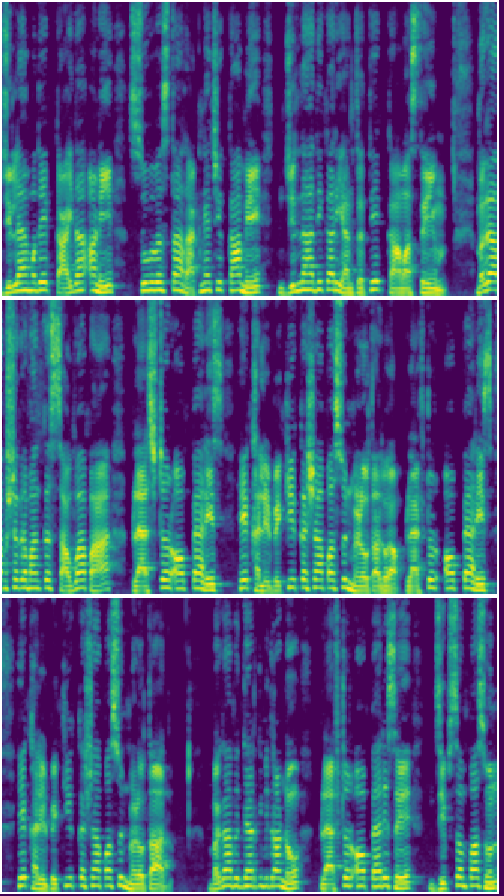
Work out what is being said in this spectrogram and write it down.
जिल्ह्यामध्ये कायदा आणि सुव्यवस्था राखण्याची कामे जिल्हाधिकारी यांचं ते काम असते. बघा ऑप्शन क्रमांक सहावा पहा. प्लॅस्टर ऑफ पॅरिस हे खालीलपैकी कशापासून मिळवतात? बघा प्लॅस्टर ऑफ पॅरिस हे खालीलपैकी कशापासून मिळवतात? बघा विद्यार्थी मित्रांनो प्लॅस्टर ऑफ पॅरिस हे जिप्समपासून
